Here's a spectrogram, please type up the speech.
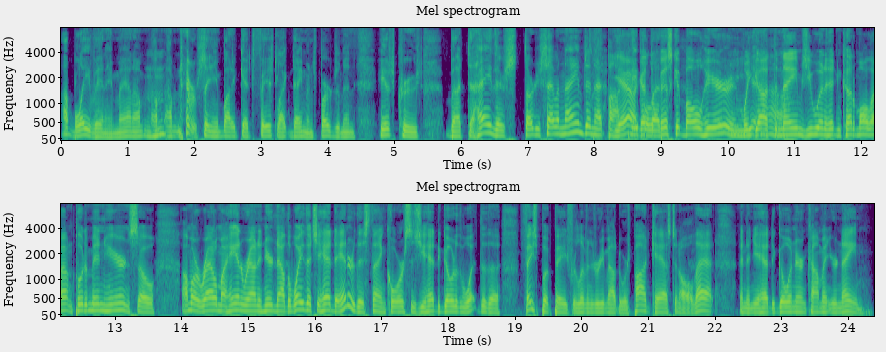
I believe in him, man. I'm, I'm, I've never seen anybody catch fish like Damon Spurgeon and his crews. But uh, hey, there's 37 names in that pot. yeah, I got the that- biscuit bowl here, and we got the names. You went ahead and cut them all out and put them in here, and so I'm going to rattle my hand around in here. Now, the way that you had to enter this thing, course, is you had to go to the what to the Facebook page for Living the Dream Outdoors podcast and all that, and then you had to go in there and comment your name.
